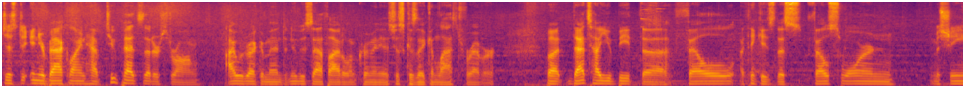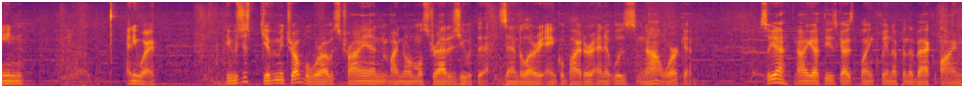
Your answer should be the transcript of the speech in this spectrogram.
just in your backline, have two pets that are strong. I would recommend Anubisath Idol and Chrominius just because they can last forever. But that's how you beat the Fel, I think is this Felsworn machine. Anyway, he was just giving me trouble where I was trying my normal strategy with the Zandalari Ankle Biter and it was not working. So yeah, now I got these guys playing cleanup in the back line.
